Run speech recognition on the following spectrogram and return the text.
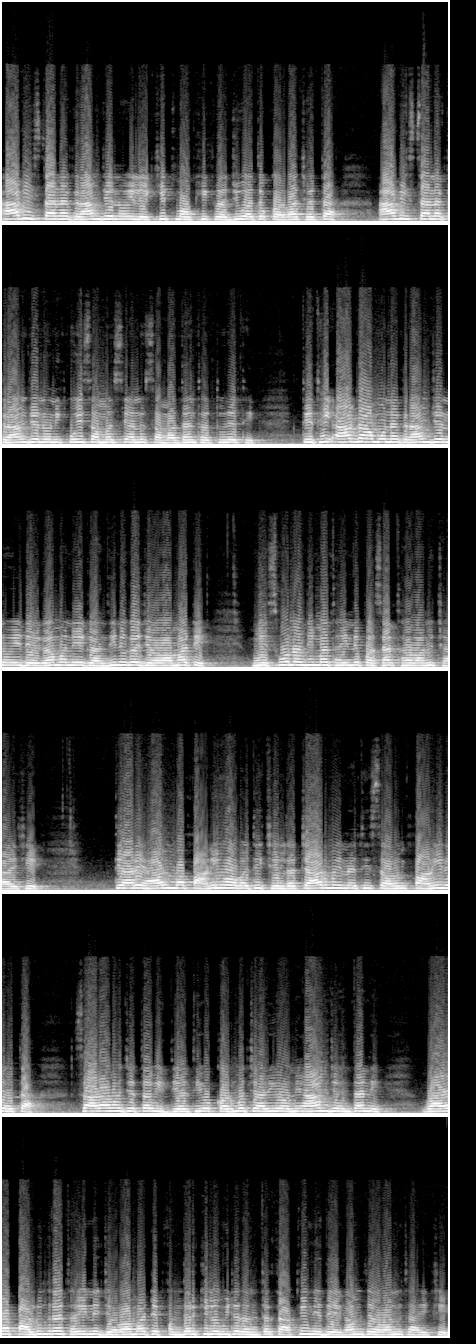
આ વિસ્તારના ગ્રામજનોએ લેખિત મૌખિક રજૂઆતો કરવા છતાં આ વિસ્તારના ગ્રામજનોની કોઈ સમસ્યાનું સમાધાન થતું નથી. તેથી આ ગામોના ગ્રામજનોએ દહેગામ અને ગાંધીનગર જવા માટે મેસવો નદીમાં થઈને પસાર થવાનું થાય છે. ત્યારે હાલમાં પાણી હોવાથી છેલ્લા ચાર મહિનાથી સળંગ પાણી રહેતા શાળામાં જતા વિદ્યાર્થીઓ, કર્મચારીઓ અને આમ જનતાને વાયા પાલુંદ્રા થઈને જવા માટે પંદર કિલોમીટર અંતર કાપીને દહેગામ જવાનું થાય છે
